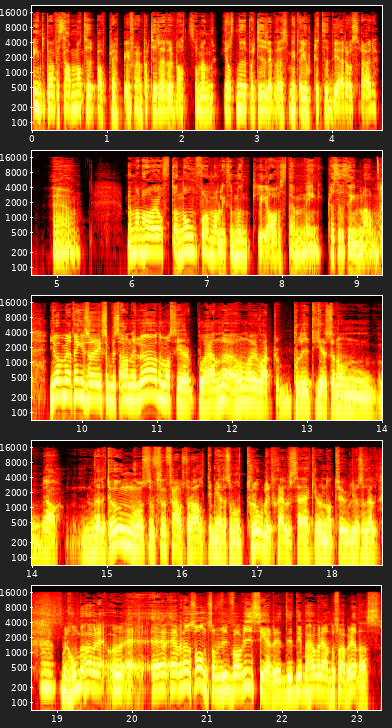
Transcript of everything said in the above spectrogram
inte behöver samma typ av prepp inför en partiledardebatt som en helt ny partiledare som inte har gjort det tidigare och sådär. Eh, men man har ju ofta någon form av liksom muntlig avstämning precis innan. Ja, men jag tänker så här, exempelvis Annie Lööf, när man ser på henne, hon har ju varit politiker sedan hon ja, väldigt ung. Hon framstår alltid det som otroligt självsäker och naturlig. Och så själv. Men hon behöver, ä- ä- även en sån som vi, vad vi ser, det, det behöver ändå förberedas.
